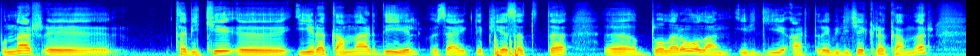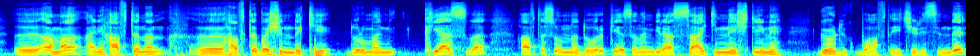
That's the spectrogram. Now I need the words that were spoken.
Bunlar e, tabii ki e, iyi rakamlar değil. Özellikle piyasada e, dolara olan ilgiyi arttırabilecek rakamlar. E, ama hani haftanın e, hafta başındaki duruma kıyasla hafta sonuna doğru piyasanın biraz sakinleştiğini gördük bu hafta içerisinde.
